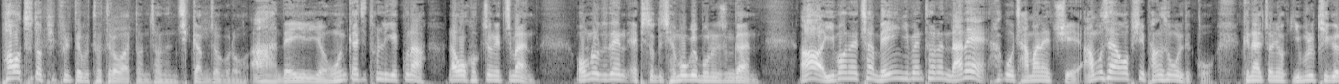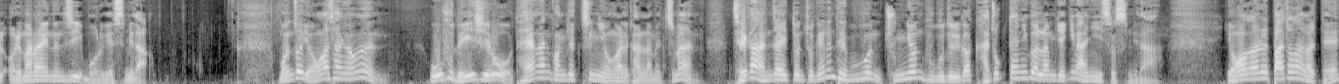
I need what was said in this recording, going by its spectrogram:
Power to the People 때부터 들어왔던 저는 직감적으로 아 내일 영혼까지 털리겠구나 라고 걱정했지만 업로드된 에피소드 제목을 보는 순간 아 이번 회차 메인 이벤터는 나네 하고 자만에 취해 아무 생각 없이 방송을 듣고 그날 저녁 이불킥을 얼마나 했는지 모르겠습니다. 먼저 영화 상영은 오후 4시로 다양한 관객층 영화를 관람했지만 제가 앉아있던 쪽에는 대부분 중년 부부들과 가족 단위 관람객이 많이 있었습니다. 영화관을 빠져나갈 때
